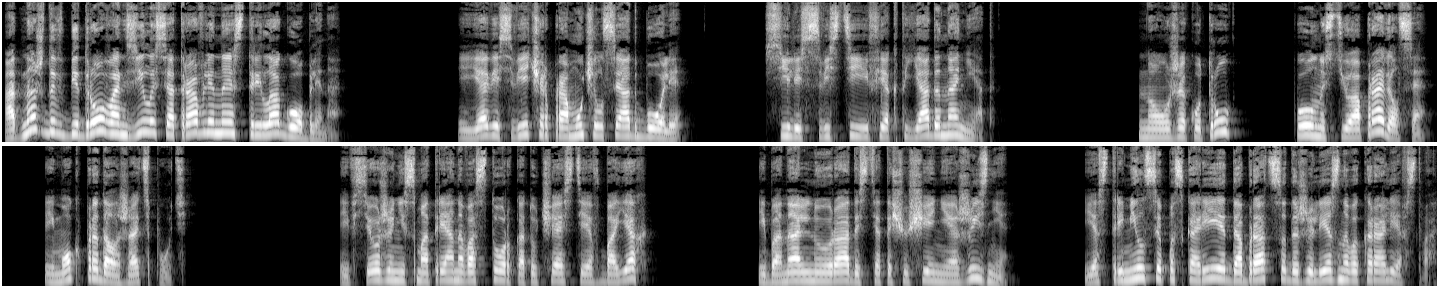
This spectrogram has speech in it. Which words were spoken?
Однажды в бедро вонзилась отравленная стрела гоблина. И я весь вечер промучился от боли, силясь свести эффект яда на нет. Но уже к утру полностью оправился и мог продолжать путь. И все же, несмотря на восторг от участия в боях и банальную радость от ощущения жизни, я стремился поскорее добраться до Железного Королевства.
